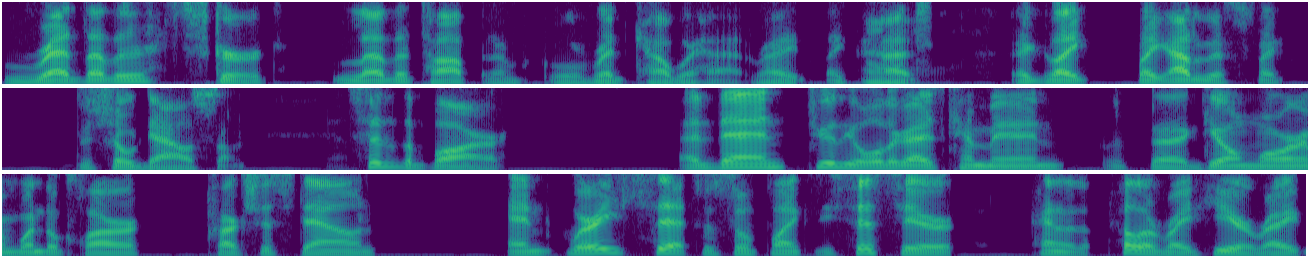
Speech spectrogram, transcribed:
red leather skirt, leather top, and a little red cowboy hat, right? Like hat, like like like out of this, like to show Dallas something. Sit at the bar, and then a few of the older guys come in, with, uh, Gilmour and Wendel Clark. Clark sits down, and where he sits was so funny because he sits here, kind of the pillar right here, right?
